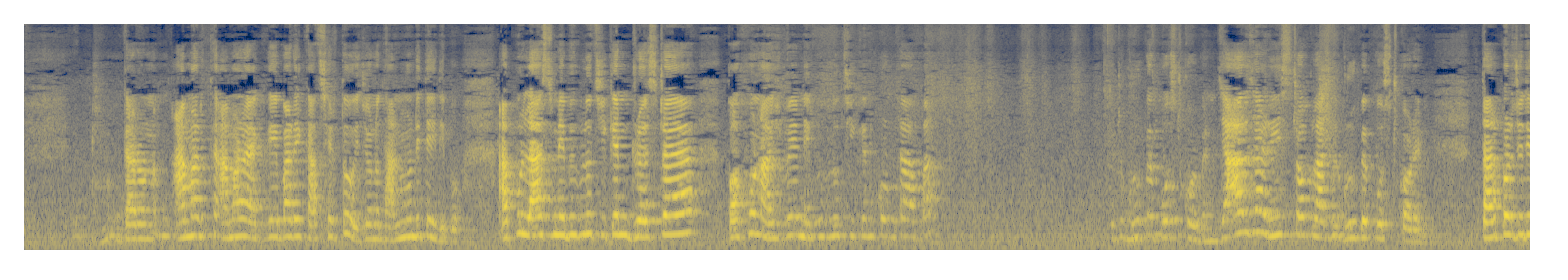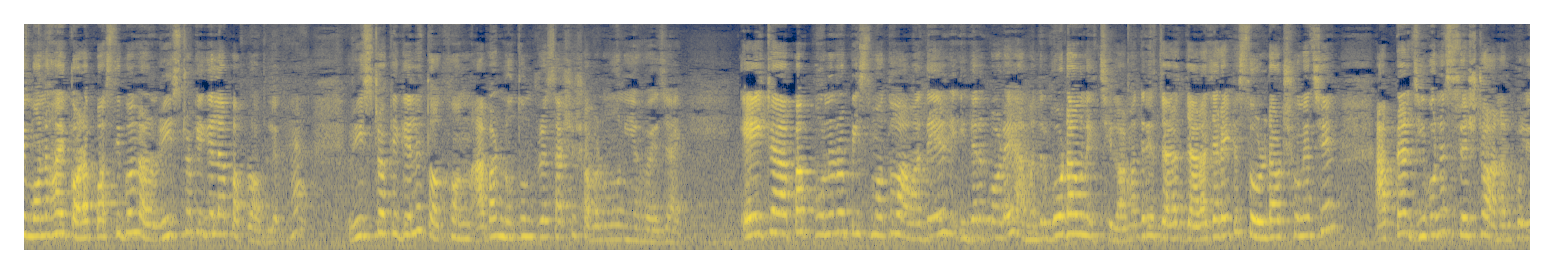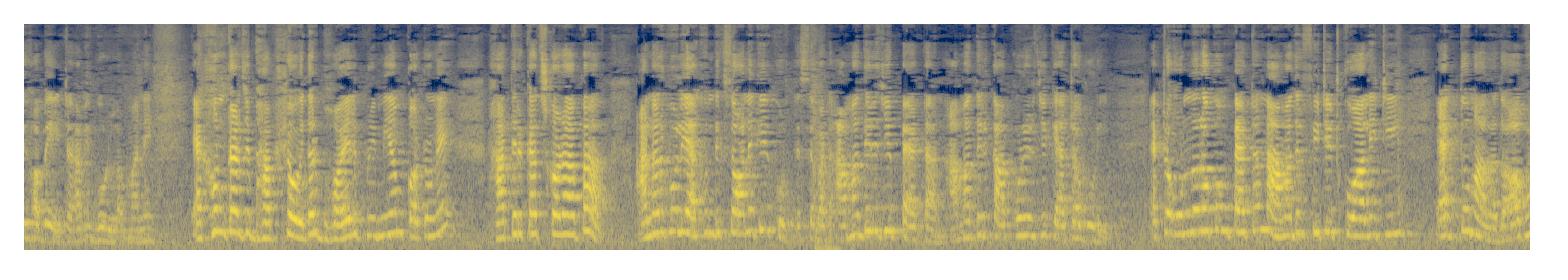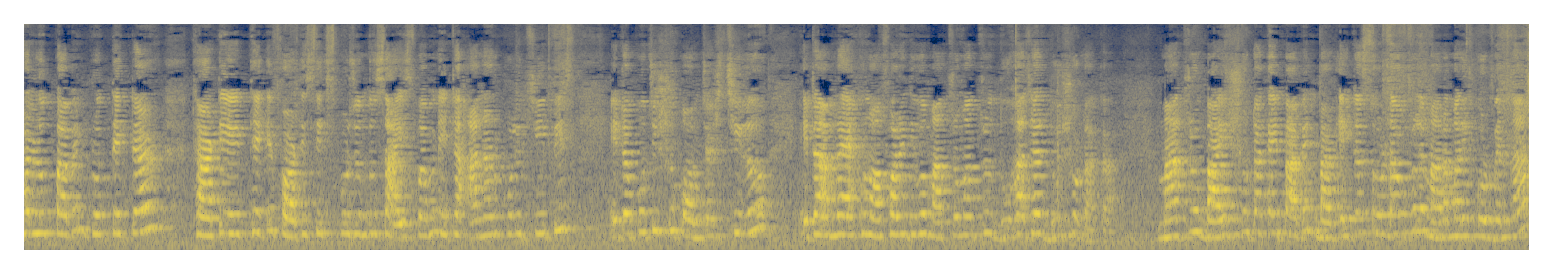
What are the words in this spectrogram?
কারণ আমার আমার একেবারে কাছের তো, ওই জন্য ধানমন্ডিতেই দিব। আপু লাস্ট নেভি ব্লু চিকেন ড্রেসটা কখন আসবে? নেভি ব্লু চিকেন কোনটা, আপা? একটু গ্রুপে পোস্ট করবেন। যার যা রিস্টক লাগবে গ্রুপে পোস্ট করেন। তারপর যদি মনে হয় করা পসিবল আর রিস্টকে গেলে আবার প্রবলেম হ্যাঁ? রিস্টকে গেলে তখন আবার নতুন ড্রেস আসে, সবার মন ইয়ে হয়ে যায়। এইটা আপা পনেরো পিস মতো আমাদের ঈদের পরে আমাদের গোডাউনে ছিল। আমাদের যারা- যারা এটা সোল্ড আউট শুনেছেন, আপনার জীবনের শ্রেষ্ঠ আনারকলি হবে এটা আমি বললাম। মানে এখনকার যে ভাবসা ওয়েদার ভয়েল প্রিমিয়াম কটনে হাতের কাজ করা আপা, আনারকলি এখন দেখছি অনেকেই করতেছে বাট আমাদের যে প্যাটার্ন আমাদের কাপড়ের যে ক্যাটাগরি একটা অন্যরকম প্যাটার্ন আমাদের ফিটেড কোয়ালিটি একদম আলাদা। ওভারলুক পাবেন প্রত্যেকটার থার্টি এইট থেকে ফর্টি সিক্স পর্যন্ত সাইজ পাবেন। এটা আনারকলি থ্রি পিস এটা পঁচিশশো পঞ্চাশ ছিল। এটা আমরা এখন অফারে দিব মাত্র মাত্র দু হাজার দুশো টাকা। মাত্র বাইশশো টাকায় পাবেন বাট এটা সোল্ড আউট হলে মারামারি করবেন না।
